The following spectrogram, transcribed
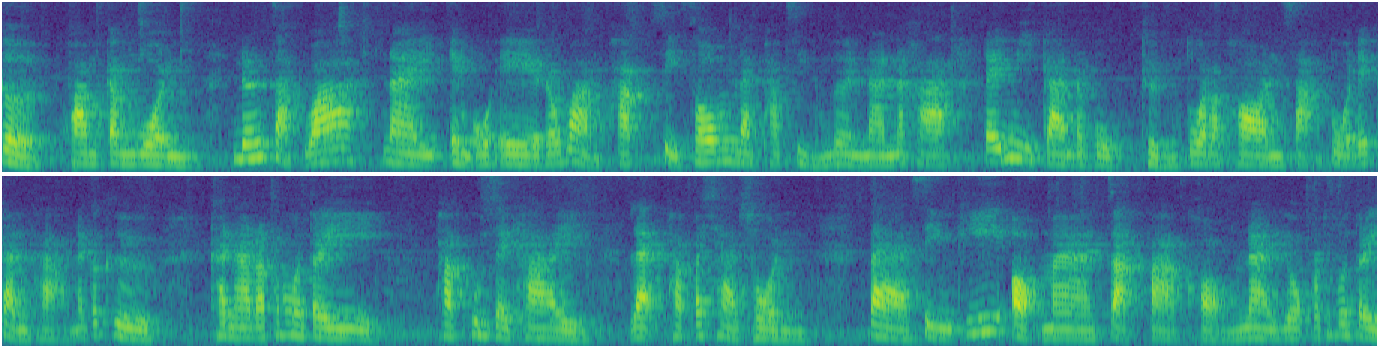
เกิดความกังวล เนื่องจากว่าใน MOA ระหว่างพรรคสีส้มและพรรคสีน้ำเงินนั้นนะคะ ได้มีการระบุถึงตัวละคร 3 ตัวด้วยกันค่ะ นั่นก็คือ คณะรัฐมนตรี พรรคภูมิใจไทย และพรรคประชาชน แต่สิ่งที่ออกมาจากปากของนายกรัฐมนตรี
